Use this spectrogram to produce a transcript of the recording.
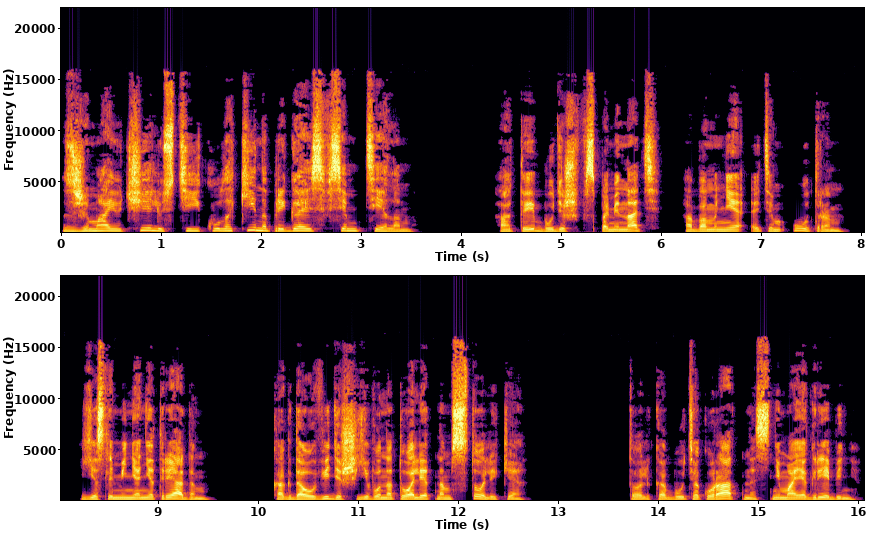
Сжимаю челюсти и кулаки, напрягаясь всем телом. А ты будешь вспоминать обо мне этим утром, если меня нет рядом, когда увидишь его на туалетном столике. Только будь аккуратна, снимая гребень.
